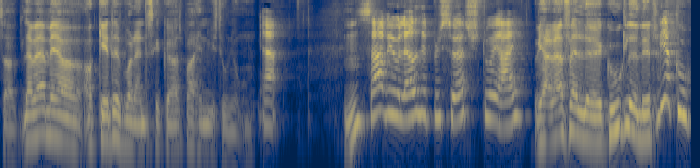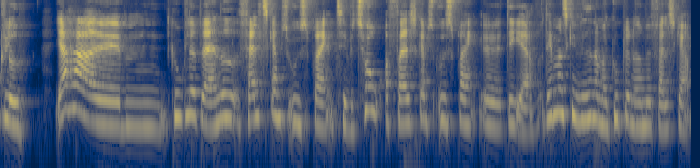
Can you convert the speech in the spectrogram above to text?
Så lad være med at, at gætte, hvordan det skal gøres. Bare henvise til unionen. ja. Mm. Så har vi jo lavet lidt research, du og jeg. Vi har i hvert fald øh, googlet lidt. Vi har googlet. Jeg har øh, googlet blandt andet faldskærmsudspring TV2 og faldskærmsudspring øh, DR. Og det man skal vide, når man googler noget med faldskærm,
